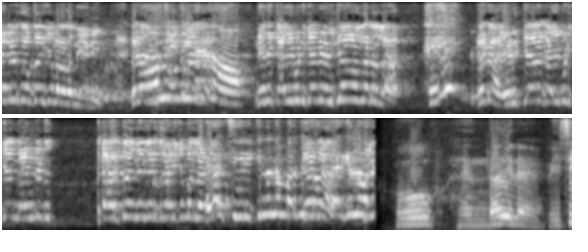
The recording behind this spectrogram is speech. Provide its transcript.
എന്നെ സംസാരിക്കാൻ പറഞ്ഞ നീ എടാ, നീ ചെയ്യണോ? നീ എന്നെ കൈ പിടിക്കാൻ വിളിക്കാൻ വന്നിട്ടല്ല ഓ എന്താ ഇതില്ലേ റിഷി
